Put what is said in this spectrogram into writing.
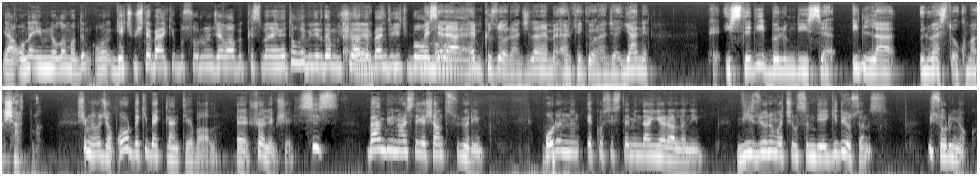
Ya ona emin olamadım. O geçmişte belki bu sorunun cevabı kısmen evet olabilirdi ama şu anda evet. bence hiç bu olmamalı. Mesela yani. hem kız öğrenciler hem erkek öğrenciler. Yani e, istediği bölüm değilse illa üniversite okumak şart mı? Şimdi hocam oradaki beklentiye bağlı. Evet, şöyle bir şey. Siz ben bir üniversite yaşantısı göreyim. Oranın ekosisteminden yararlanayım. Vizyonum açılsın diye gidiyorsanız bir sorun yok.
